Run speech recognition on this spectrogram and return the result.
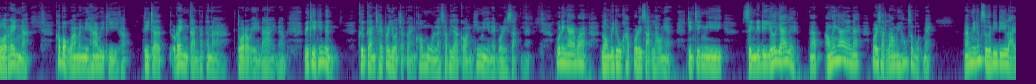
ตัวเร่งนะเขาบอกว่ามันมี 5 วิธีครับที่จะเร่งการพัฒนา ตัวเราเองได้นะครับ วิธีที่ 1 คือการใช้ประโยชน์จากแหล่งข้อมูลและทรัพยากรที่มีในบริษัทนะพูดง่ายๆว่าลองไปดูครับบริษัทเราเนี่ยจริง ๆ มีสิ่งดีๆ เยอะแยะเลยนะครับเอาง่ายๆเลยนะ บริษัทเรามีห้องสมุดไหมนะมีหนังสือดีๆหลาย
